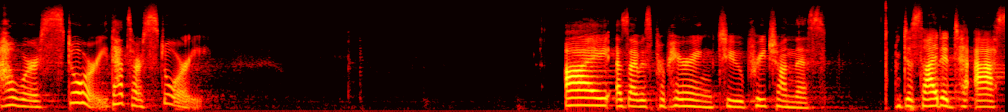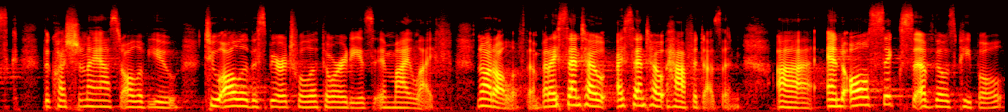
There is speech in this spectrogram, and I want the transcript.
our story. That's our story. I, as I was preparing to preach on this, decided to ask the question I asked all of you to all of the spiritual authorities in my life. Not all of them, but I sent out, I sent out half a dozen. Uh, and all six of those people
